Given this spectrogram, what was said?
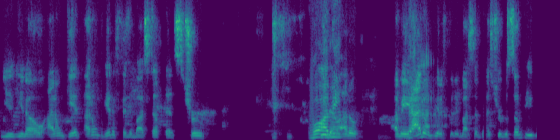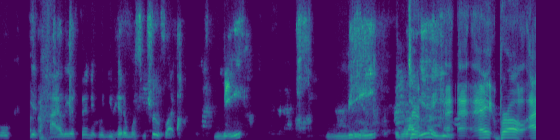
You you know, I don't get I don't get offended by stuff that's true. Well, I know, mean, I don't. I mean, that- I don't get offended by stuff that's true, but some people get highly offended when you hit them with some truth, like "Oh, me, me. You're like, yeah, you. Hey, bro, I,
